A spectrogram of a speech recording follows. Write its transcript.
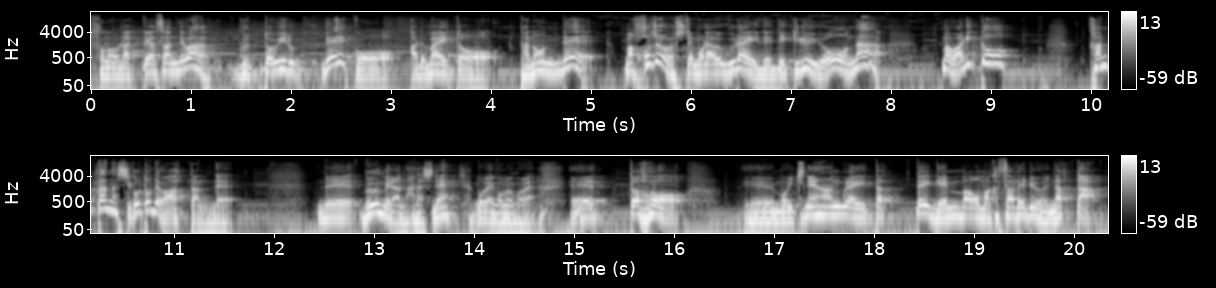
そのラック屋さんでは、グッドウィルで、こう、アルバイトを頼んで、まあ、補助してもらうぐらいでできるような、まあ、割と簡単な仕事ではあったんで、で、ブーメランの話ね。ごめんごめんごめん。えー、っと、えー、もう1年半ぐらい経って現場を任されるようになった。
